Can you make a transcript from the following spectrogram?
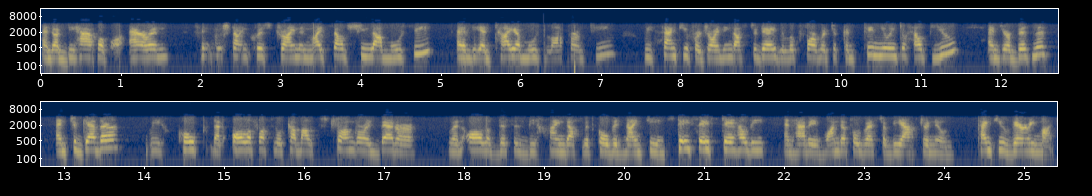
and on behalf of Aaron Finkelstein, Chris Drynan, myself, Sheila Murthy, and the entire Murthy Law Firm team, we thank you for joining us today. We look forward to continuing to help you and your business, and together we hope that all of us will come out stronger and better when all of this is behind us with COVID 19. Stay safe, stay healthy, and have a wonderful rest of the afternoon. Thank you very much.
